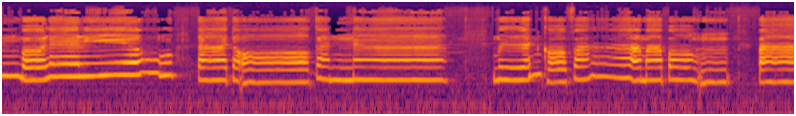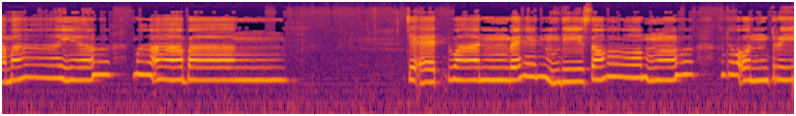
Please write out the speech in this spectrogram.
นบ่แลเลี้ยว ตาต่อกันนาเหมือนขอฟ้ามาป้อง ป่าไม้มาบัง เจ็ดวันเว้นดีซ้อมดนตรี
